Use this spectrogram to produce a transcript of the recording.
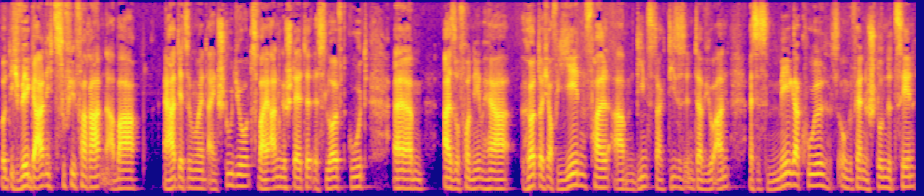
Und ich will gar nicht zu viel verraten, aber er hat jetzt im Moment ein Studio, zwei Angestellte, es läuft gut. Ähm, also von dem her, hört euch auf jeden Fall am Dienstag dieses Interview an. Es ist mega cool, es ist ungefähr eine Stunde zehn,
